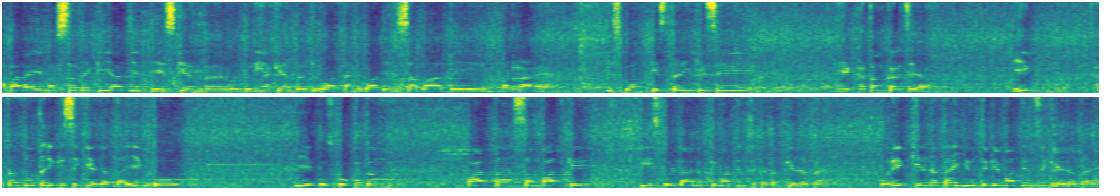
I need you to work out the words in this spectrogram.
हमारा ये मकसद है कि आज देश के अंदर और दुनिया के अंदर जो आतंकवाद, हिंसावाद बढ़ रहा है, इसको हम किस तरीके से ख़त्म कर जाए? एक ख़त्म दो तरीके से किया जाता है। एक तो एक उसको ख़त्म वार्ता, संवाद के पीसफुल डायलॉग के माध्यम से ख़त्म किया जाता है और एक किया जाता है, युद्ध के माध्यम से किया जाता है।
